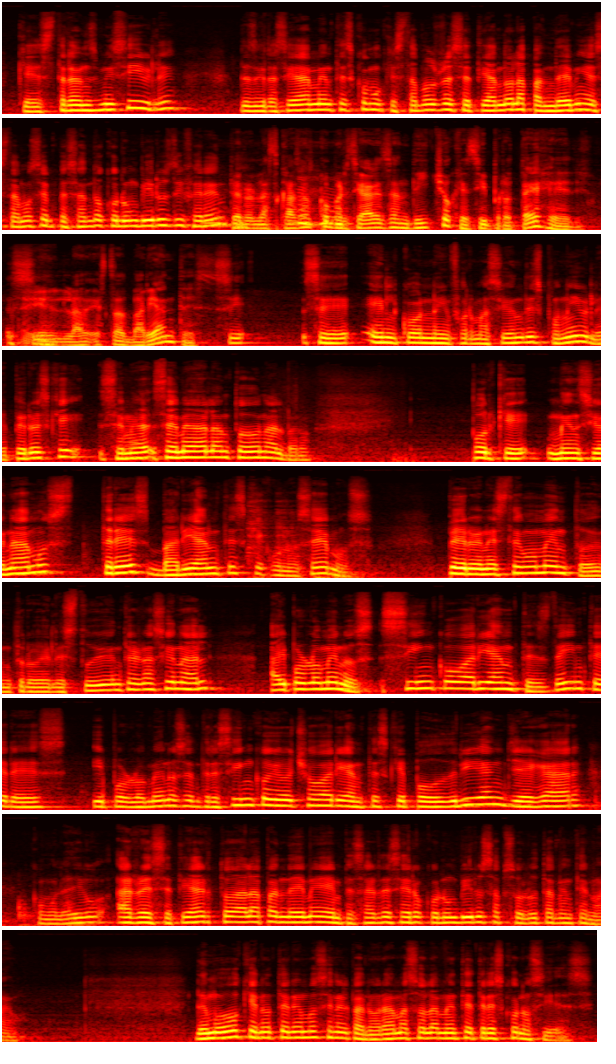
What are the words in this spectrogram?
que es transmisible, desgraciadamente es como que estamos reseteando la pandemia, estamos empezando con un virus diferente. Pero las casas comerciales han dicho que sí protege eh, estas variantes. Sí, se, con la información disponible, pero es que se me, se me adelantó don Álvaro, porque mencionamos tres variantes que conocemos, pero en este momento dentro del estudio internacional hay por lo menos cinco variantes de interés y por lo menos entre cinco y ocho variantes que podrían llegar, como le digo, a resetear toda la pandemia y empezar de cero con un virus absolutamente nuevo. De modo que no tenemos en el panorama solamente tres conocidas.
